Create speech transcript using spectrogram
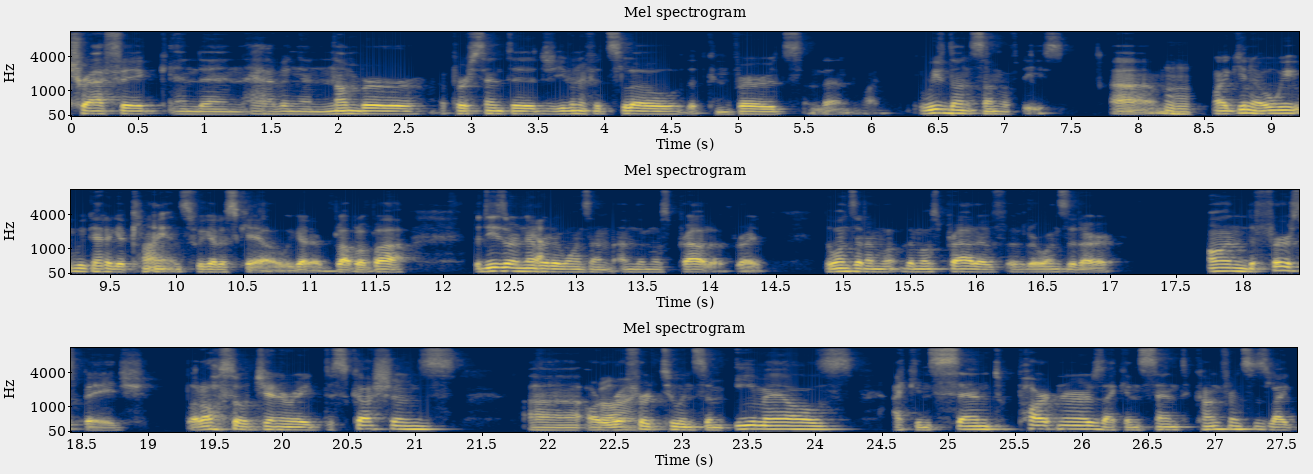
traffic and then having a number, a percentage, even if it's low, that converts. And then like we've done some of these. Um, mm-hmm. Like you know, we we got to get clients, we got to scale, we got to blah blah blah. But these are never yeah. the ones I'm I'm the most proud of, right? The ones that I'm the most proud of are the ones that are on the first page, but also generate discussions uh, or right. referred to in some emails. I can send to partners. I can send to conferences. Like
